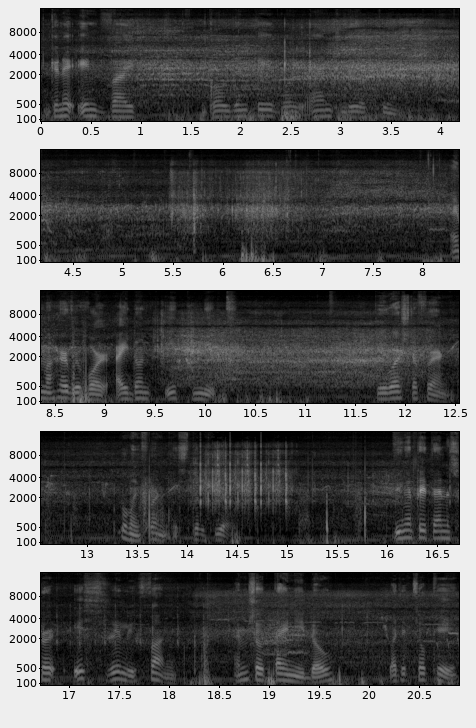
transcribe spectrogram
I'm gonna invite Golden Table and Leo King. I'm a herbivore. I don't eat meat. Okay, where's the fern? Oh, my fern is still here. Being a titanosaur is really fun. I'm so tiny though, but it's okay.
